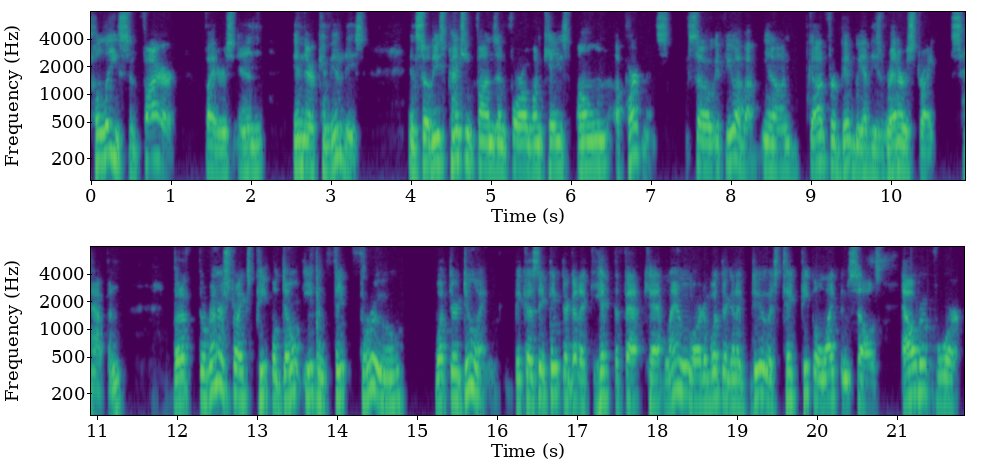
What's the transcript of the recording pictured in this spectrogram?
police and firefighters in, in their communities. And so these pension funds and 401ks own apartments. So if you have a, you know, and God forbid we have these renter strikes happen, but if the renter strikes, people don't even think through what they're doing because they think they're going to hit the fat cat landlord. And what they're going to do is take people like themselves out of work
